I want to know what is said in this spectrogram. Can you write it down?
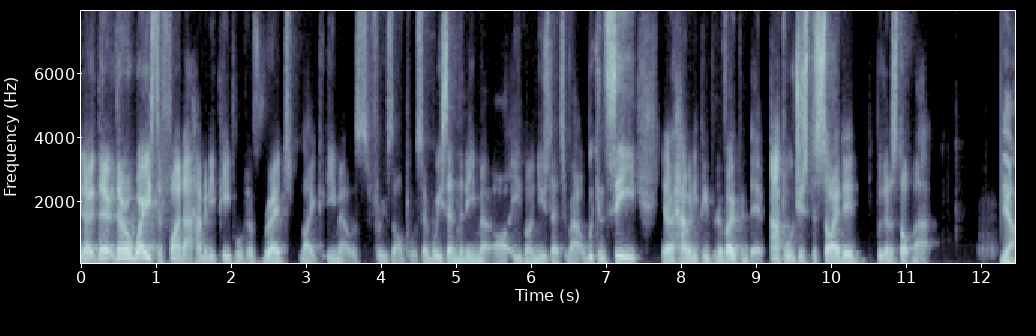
you know there, there are ways to find out how many people have read like emails for example. So we send an email our email newsletter out. We can see you know how many people have opened it. Apple just decided we're going to stop that. Yeah.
